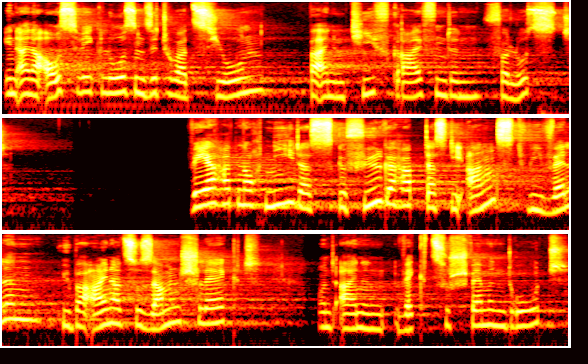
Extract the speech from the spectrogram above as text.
in einer ausweglosen Situation bei einem tiefgreifenden Verlust? Wer hat noch nie das Gefühl gehabt, dass die Angst wie Wellen über einer zusammenschlägt und einen wegzuschwemmen droht?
